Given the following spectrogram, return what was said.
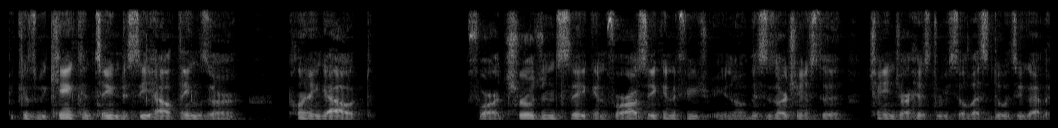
because we can't continue to see how things are playing out for our children's sake and for our sake in the future. You know, this is our chance to change our history, so let's do it together.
